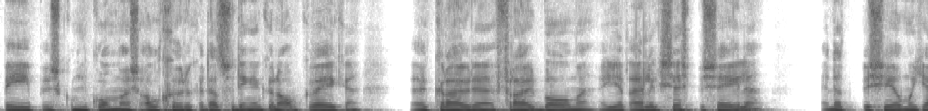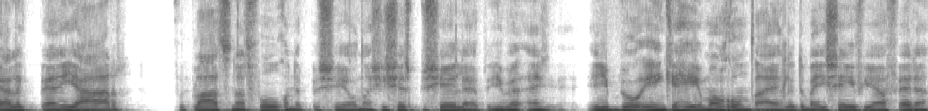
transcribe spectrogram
pepers, komkommers, augurken, dat soort dingen kunnen opkweken. Uh, kruiden, fruitbomen. En je hebt eigenlijk zes percelen. En dat perceel moet je eigenlijk per jaar verplaatsen naar het volgende perceel. En als je zes percelen hebt en je, bent, en je wil één keer helemaal rond eigenlijk, dan ben je zeven jaar verder.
